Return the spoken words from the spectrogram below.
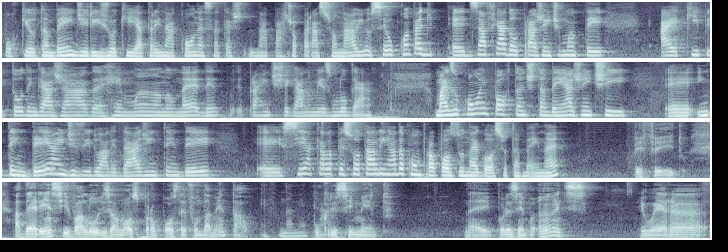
porque eu também dirijo aqui a Treinacom nessa na parte operacional e eu sei o quanto é, é desafiador para a gente manter a equipe toda engajada, remando, né, para a gente chegar no mesmo lugar. Mas o quão é importante também a gente é, entender a individualidade, entender é, se aquela pessoa está alinhada com o propósito do negócio também, né? Perfeito. Aderência e valores ao nosso propósito é fundamental. É fundamental. Para o crescimento. Né? Por exemplo, antes eu era.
